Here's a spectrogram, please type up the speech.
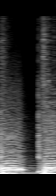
Bye.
